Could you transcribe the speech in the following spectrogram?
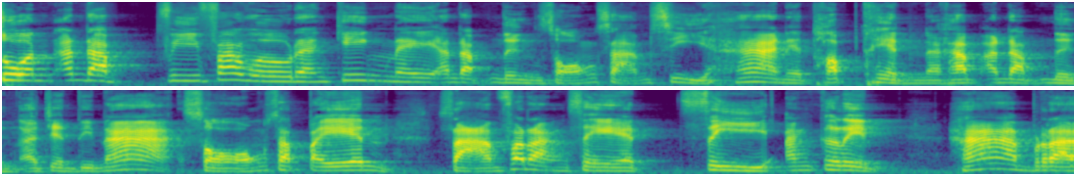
ส่วนอันดับ FIFA World Ranking ในอันดับ 1 2 3 4 5เนี่ยท็อป 10 นะครับ อันดับ 1 อาร์เจนตินา2 สเปน 3 ฝรั่งเศส 4 อังกฤษ 5 บรา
